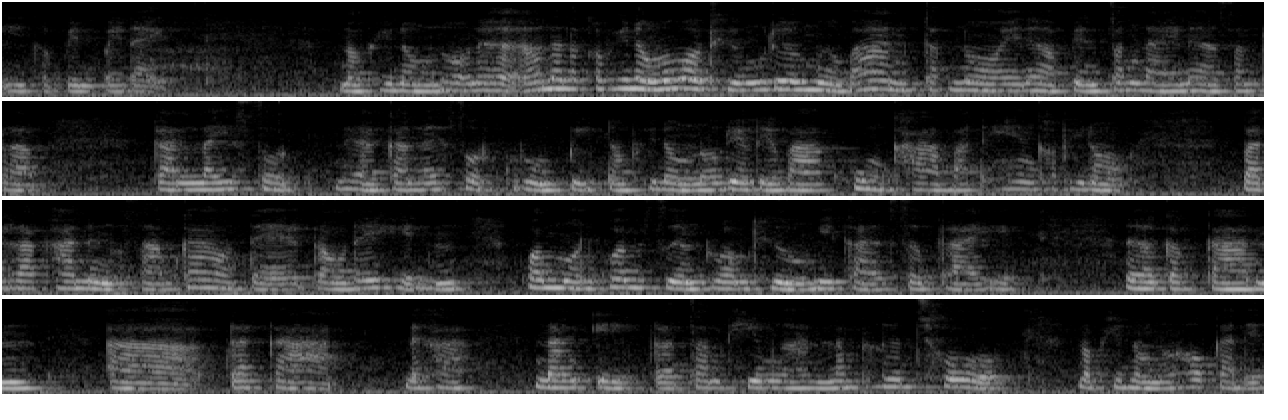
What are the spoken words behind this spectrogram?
อีกก็เป็นไปได้เนาะพี่น้องเนาะนะคะเอานั่นแล้วก็พี่น้องมาบอกถึงเรื่องมือบ้านจักน้อยนะคะเป็นจังไหนนะคะสำหรับ การไลฟ์สดนะคะการไลฟ์สดกลุ่มปิดเนาะพี่น้องเนาะเรียกได้ว่าคุ้มค่าบัตรแห้งค่ะพี่น้องบัตรราคา 139 แต่เราได้เห็นความมวลความเสื่อมรวมถึงมีการเซอร์ไพรส์นะกับการประกาศนะคะนางเอกประจำทีมงานลำเพลินโชว์เราพี่น้องน้องเขาการได้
